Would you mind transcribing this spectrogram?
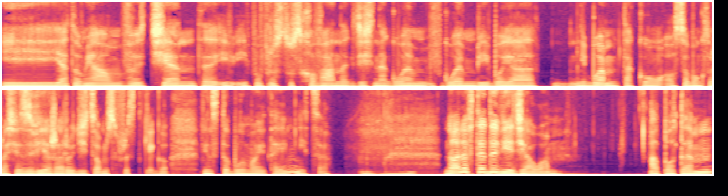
I ja to miałam wycięte i, i po prostu schowane gdzieś na głębi, w głębi, bo ja nie byłam taką osobą, która się zwierza rodzicom z wszystkiego. Więc to były moje tajemnice. Mhm. No ale wtedy wiedziałam. A potem,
